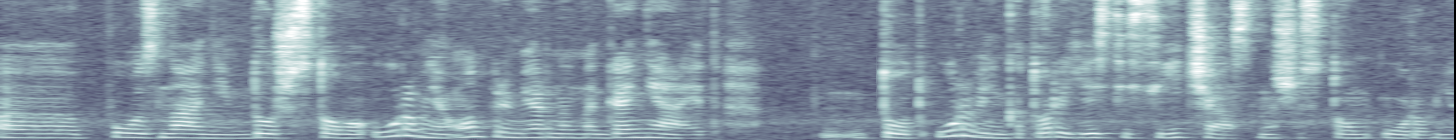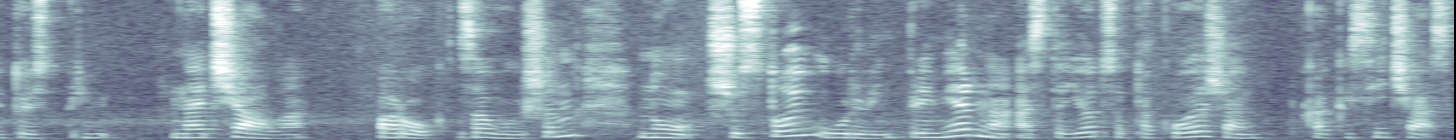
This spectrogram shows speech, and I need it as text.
э, по знаниям до шестого уровня он примерно нагоняет тот уровень, который есть и сейчас на шестом уровне. То есть начало порог завышен, но шестой уровень примерно остается такой же, как и сейчас.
